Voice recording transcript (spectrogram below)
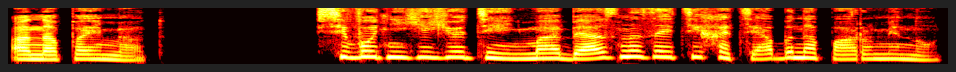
Она поймет. Сегодня ее день, мы обязаны зайти хотя бы на пару минут.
